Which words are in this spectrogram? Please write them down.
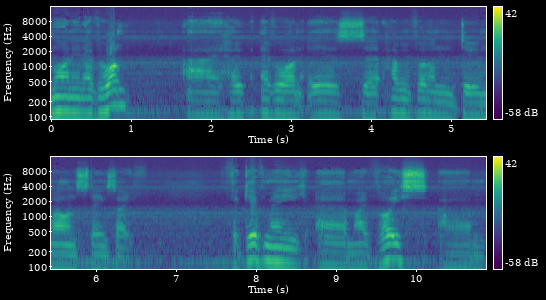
morning, everyone. I hope everyone is uh, having fun and doing well and staying safe. Forgive me uh, my voice. Um,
